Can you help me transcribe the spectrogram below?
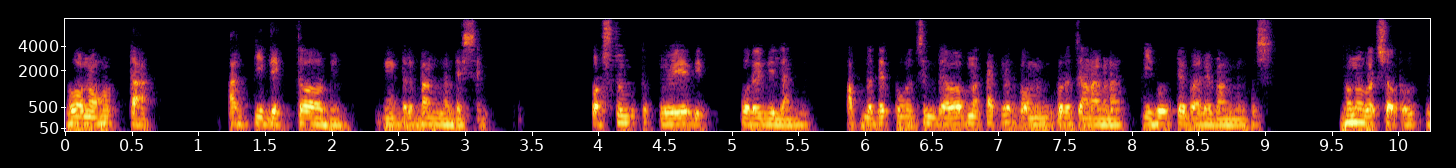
গণহত্যা, আর কি দেখতে হবে? আমাদের বাংলাদেশে প্রশ্ন করে দিলাম। আপনাদের কোনো চিন্তা ভাবনা থাকলে কমেন্ট করে জানাবেন কি হতে পারে বাংলাদেশ। ধন্যবাদ সকলকে।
